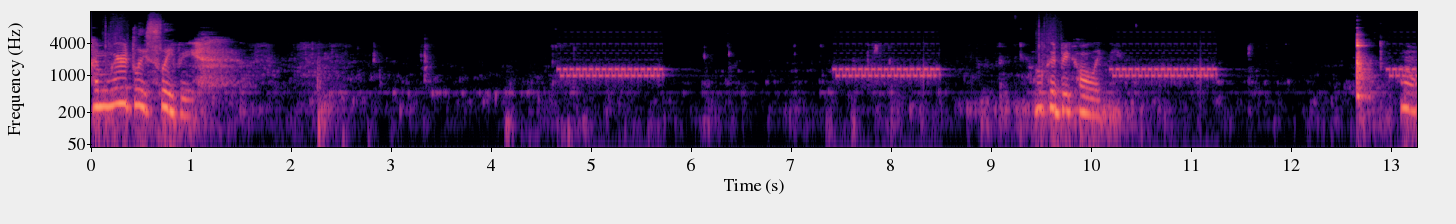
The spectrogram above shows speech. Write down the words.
I'm weirdly sleepy. Who could be calling me? Oh, no.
